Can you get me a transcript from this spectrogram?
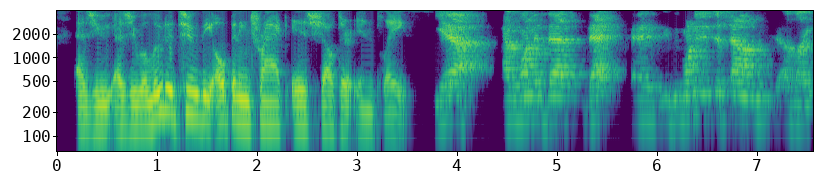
as you as you alluded to, the opening track is "Shelter in Place." Yeah, I wanted that that uh, we wanted it to sound uh, like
